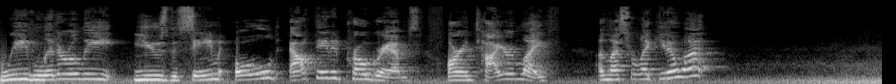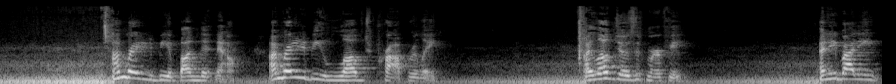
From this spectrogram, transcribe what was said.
We literally use the same old, outdated programs our entire life unless we're like, you know what? I'm ready to be abundant now. I'm ready to be loved properly. I love Joseph Murphy. Anybody,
